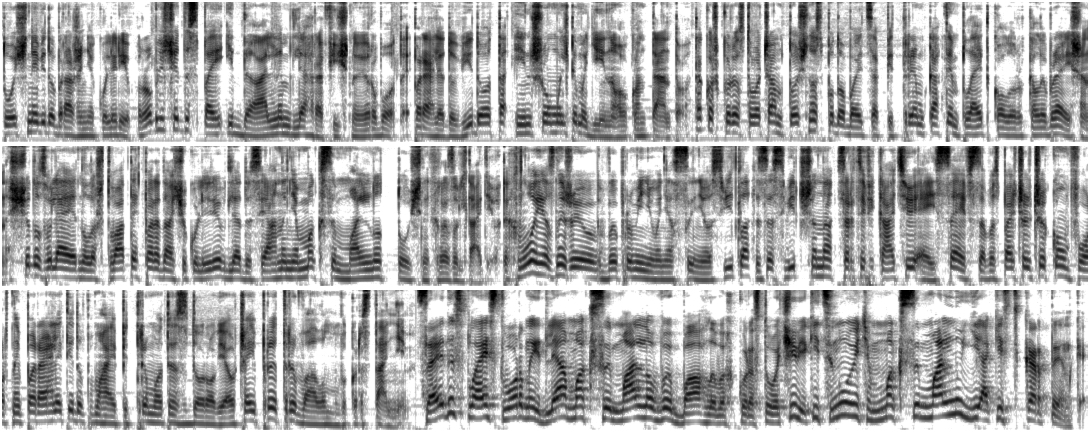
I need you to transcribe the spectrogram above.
точне відображення кольорів, роблячи дисплей ідеальним для графічної роботи, перегляду відео та іншого мультимедійного контенту. Також користувачам точно сподобається підтримка Template Color Calibration, що дозволяє налаштувати передачу кольорів для досягнення максимально точних результатів. Технологія знижує випромінювання синього світла, засвідчена сертифікацією A-Safe, забезпечуючи комфортний перегляд і допомагає підтримувати здоров'я очей при тривалому використанні. Цей дисплей створений для максимально вибагливих користувачів, які цінують максимальну якість картинки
